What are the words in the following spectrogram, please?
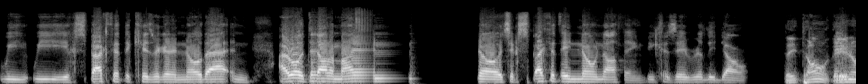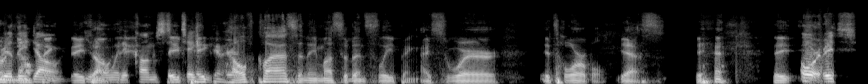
we we expect that the kids are going to know that, and I wrote down in mine. You know, it's expected they know nothing because they really don't. They don't. They, they don't really nothing. don't. They don't. Know, when it comes to They've taking taken health class and they must have been sleeping. I swear, it's horrible. Yes. they, or it's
